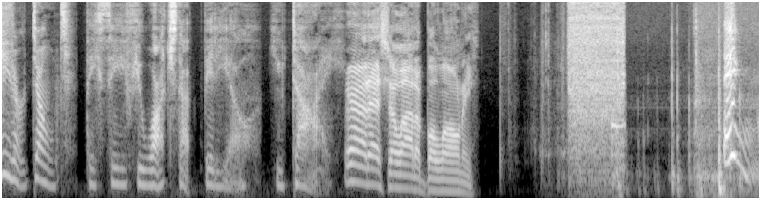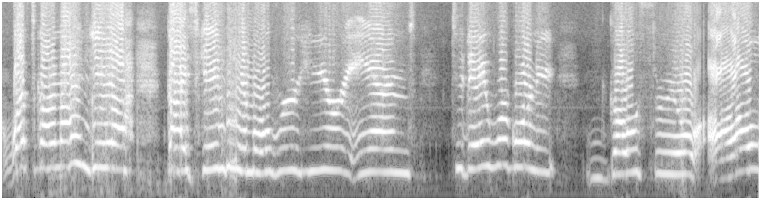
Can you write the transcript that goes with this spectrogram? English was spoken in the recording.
Peter, don't. They say if you watch that video, you die. Yeah, that's a lot of baloney. Hey, what's going on? Yeah, guys, Game him over here, and today we're going to go through all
